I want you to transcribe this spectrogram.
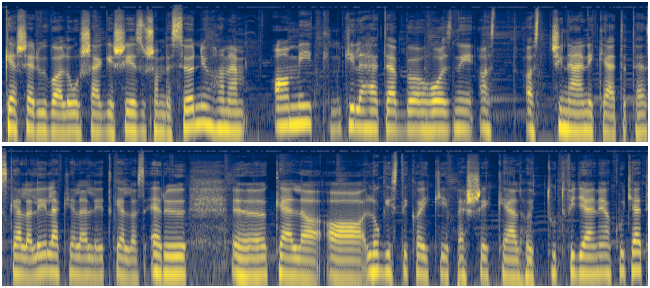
keserű valóság, és Jézusom, de szörnyű, hanem amit ki lehet ebből hozni, azt azt csinálni kell, tehát ehhez kell a lélek jelenlét, kell az erő, kell a, a logisztikai képesség kell, hogy tud figyelni a kutyát,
